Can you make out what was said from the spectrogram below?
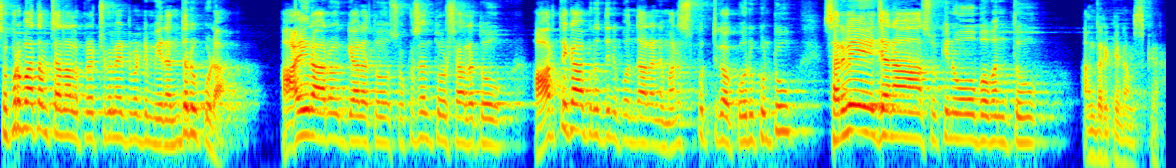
సుప్రభాతం ఛానల్ ప్రేక్షకులైనటువంటి మీరందరూ కూడా ఆయుర ఆరోగ్యాలతో సుఖ సంతోషాలతో ఆర్థికాభివృద్ధిని పొందాలని మనస్ఫూర్తిగా కోరుకుంటూ సర్వే జనా సుఖినో భవంతు. అందరికీ నమస్కారం.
